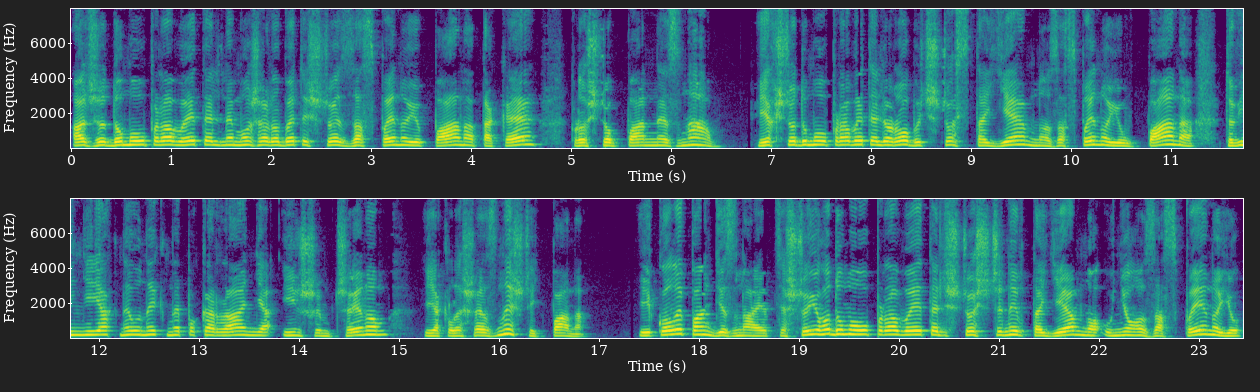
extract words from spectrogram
Адже домоуправитель не може робити щось за спиною пана таке, про що пан не знав. Якщо домоуправитель робить щось таємно за спиною пана, то він ніяк не уникне покарання іншим чином, як лише знищить пана. І коли пан дізнається, що його домоуправитель щось чинив таємно у нього за спиною,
